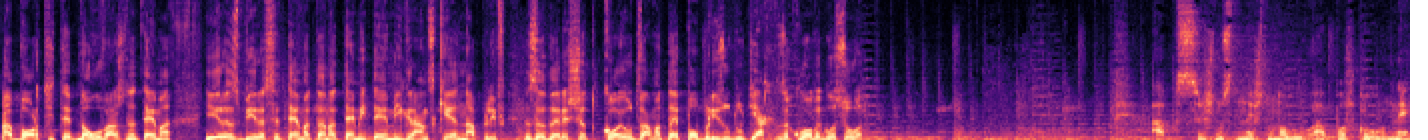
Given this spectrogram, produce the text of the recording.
абортите, много важна тема. И разбира се, темата на темите е мигрантския наплив, за да решат кой от двамата е по-близо до тях, за кого да гласуват. А всъщност нещо много по-скоро не.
